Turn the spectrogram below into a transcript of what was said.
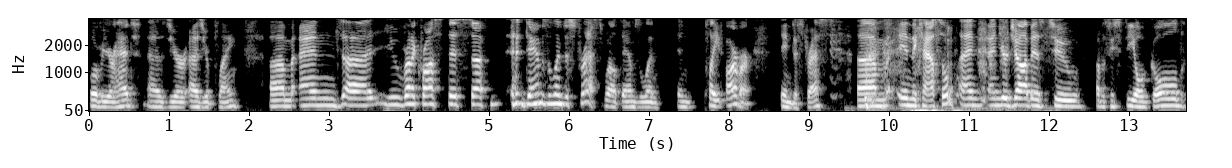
over your head as you're as you're playing, um, and uh, you run across this uh, damsel in distress. Well, damsel in, in plate armor in distress um, in the castle, and and your job is to obviously steal gold,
